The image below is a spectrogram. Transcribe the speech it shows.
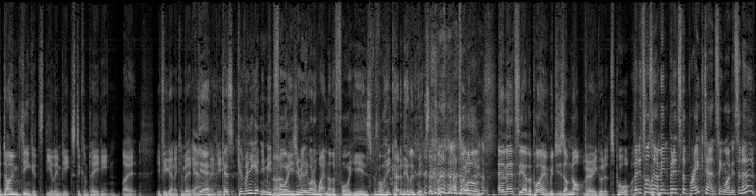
I don't think it's the Olympics to compete in. Like if you're going to compete in the yeah, Olympics. because when you get in your mid uh, 40s, you really want to wait another four years before you go to the Olympics. That's what, that's what you do. And that's the other point, which is I'm not very good at sport. But it's also, I mean, but it's the breakdancing one, isn't it?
